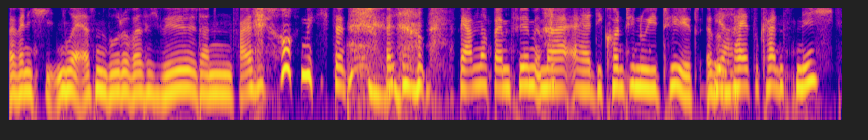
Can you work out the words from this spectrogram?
Weil wenn ich nur essen würde, was ich will, dann weiß ich auch nicht. Dann, weißt du, wir haben noch beim Film immer äh, die Kontinuität. Also Ja. das heißt, du kannst nicht,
